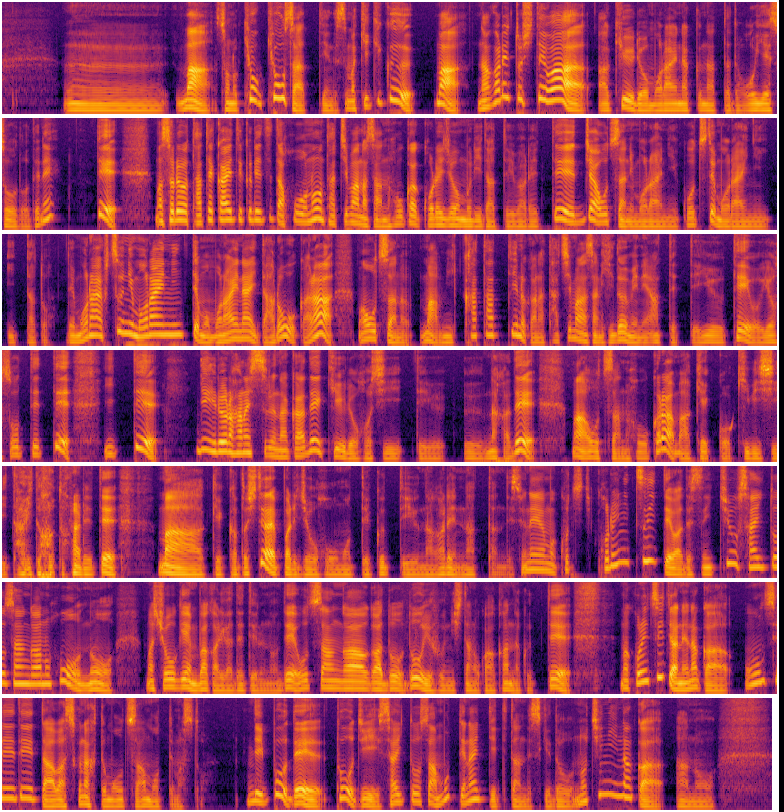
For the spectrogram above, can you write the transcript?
うんまあその強強査っていうんです、まあ、結局まあ流れとしては給料もらえなくなったお家騒動でね。で、まあ、それを立て替えてくれてた方の立花さんの方がこれ以上無理だって言われて、じゃあ、大津さんにもらいに行こうっつってもらいに行ったと。で、もらい、普通にもらいに行ってももらえないだろうから、まあ、大津さんの、まあ、味方っていうのかな、立花さんにひどい目にあってっていう体を装ってって、行って、で、いろいろ話する中で、給料欲しいっていう中で、まあ、大津さんの方から、まあ、結構厳しい態度を取られて、まあ、結果としてはやっぱり情報を持っていくっていう流れになったんですよね。まあ、ここれについてはですね、一応斎藤さん側の方の、まあ、証言ばかりが出てるので、大津さん側がどうどういうふうにしたのか分かんなくって、まあ、これについてはね、なんか音声データは少なくとも大津さんは持ってますと。で、一方で、当時、斎藤さん持ってないって言ってたんですけど、後になんか、あの、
